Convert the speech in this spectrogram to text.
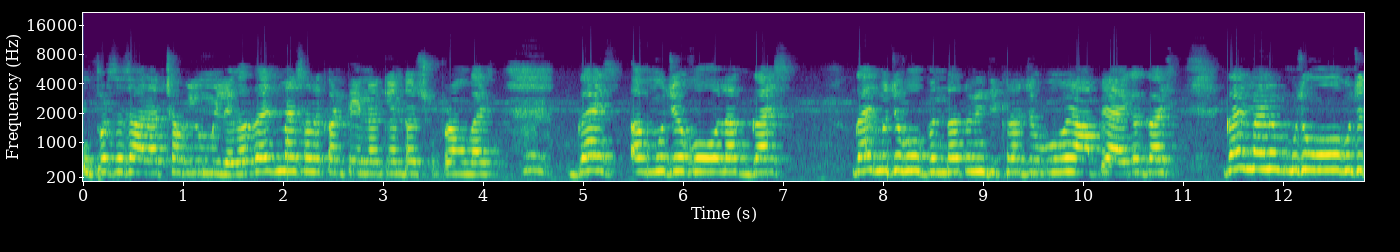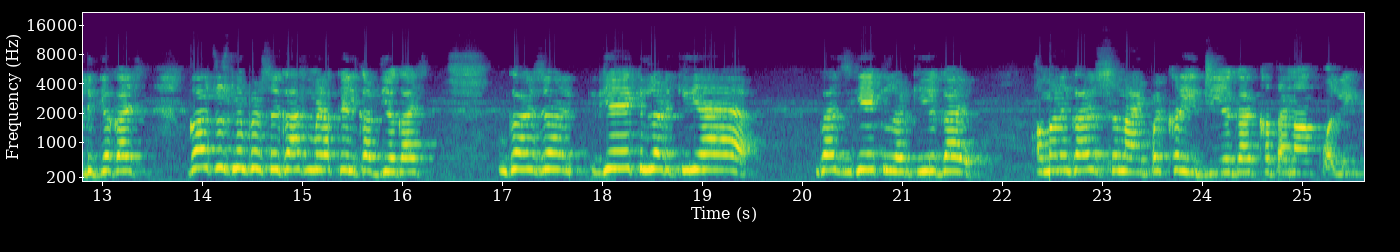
ऊपर से ज़्यादा अच्छा व्यू मिलेगा। गैस मैं सारे कंटेनर के अंदर छुप रहा हूँ गैस गैस अब मुझे वो अलग गैस गाइस मुझे वो बंदा तो नहीं दिख रहा जो वो यहाँ पे आएगा गाइस गाइस मैंने मुझे वो, मुझे दिख गया गाइस गाइस उसने फिर से गाइस मेरा किल कर दिया गाइस गाइस ये एक लड़की है. गाइस ये एक लड़की है गाइस और मैंने गाइस स्नाइपर खरीद है गाइस खतरनाक वाली,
